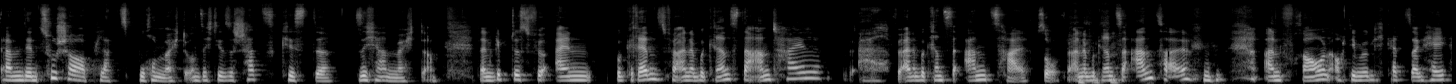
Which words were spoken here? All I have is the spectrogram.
ähm, den Zuschauerplatz buchen möchte und sich diese Schatzkiste sichern möchte, dann gibt es für einen begrenzt, für eine begrenzte Anteil, ah, für eine begrenzte Anzahl, so, für eine begrenzte Anzahl an Frauen auch die Möglichkeit zu sagen, hey,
